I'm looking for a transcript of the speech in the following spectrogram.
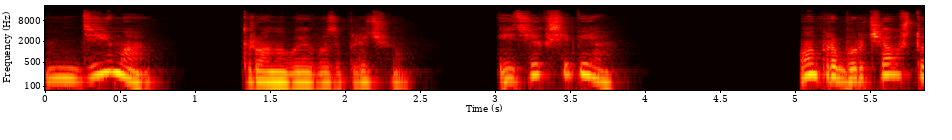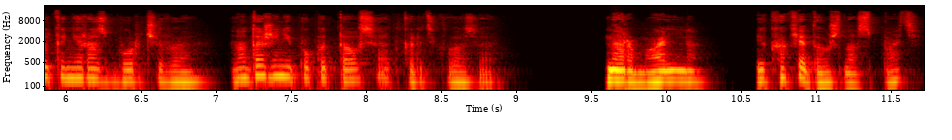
«Дима!» — тронула его за плечо. «Иди к себе!» Он пробурчал что-то неразборчивое, но даже не попытался открыть глаза. «Нормально. И как я должна спать?»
